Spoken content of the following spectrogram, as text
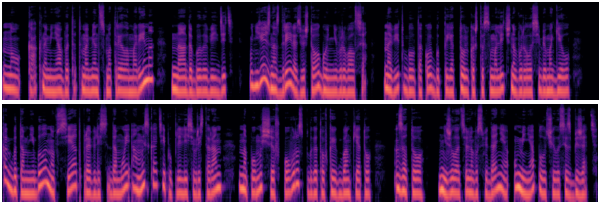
Но как на меня в этот момент смотрела Марина, надо было видеть. У нее из ноздрей разве что огонь не вырывался. На вид был такой, будто я только что самолично вырыла себе могилу. Как бы там ни было, но все отправились домой, а мы с Катей поплелись в ресторан на помощь шеф-повару с подготовкой к банкету. Зато Нежелательного свидания у меня получилось избежать.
